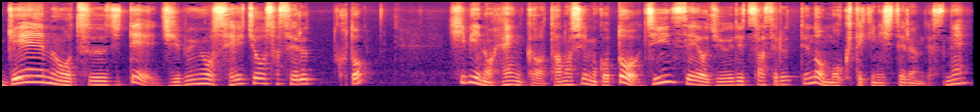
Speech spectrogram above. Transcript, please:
ゲームを通じて自分を成長させること日々の変化を楽しむことを人生を充実させるっていうのを目的にしてるんですね。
